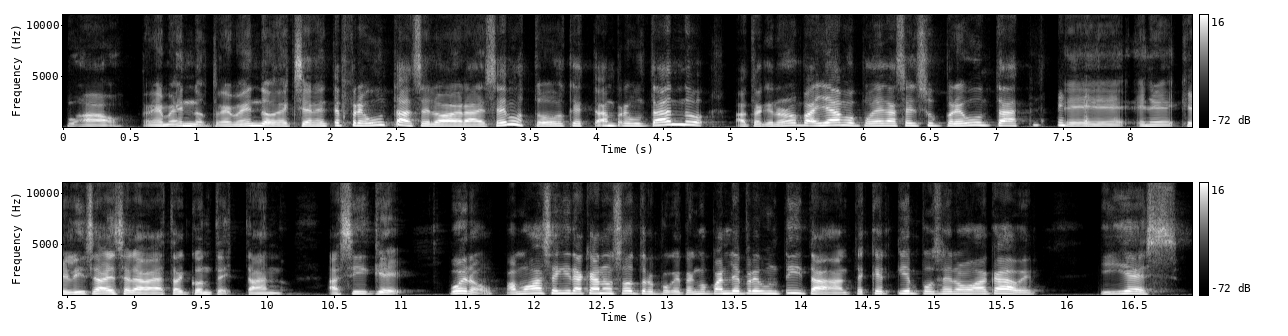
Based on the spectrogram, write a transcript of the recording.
Wow, tremendo, tremendo. Excelentes preguntas, se los agradecemos todos que están preguntando. Hasta que no nos vayamos, pueden hacer sus preguntas eh, que Elisa se las va a estar contestando. Así que, bueno, vamos a seguir acá nosotros porque tengo un par de preguntitas antes que el tiempo se nos acabe. Y es,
